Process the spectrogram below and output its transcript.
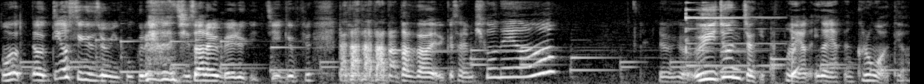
어, 어, 띄어쓰기도 좀 있고 그래야지 사람의 매력이 있지. 이게 다다다다다다다. 이렇게 사람 피곤해요? 의존적이다. 어, 이건 약간 그런 것 같아요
